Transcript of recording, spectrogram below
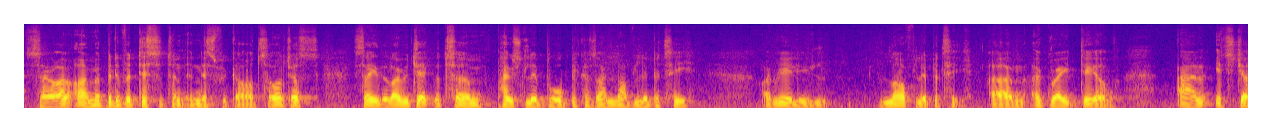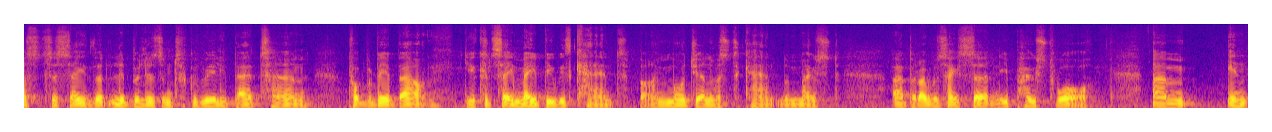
so I, I'm a bit of a dissident in this regard. So I'll just say that I reject the term post-liberal because I love liberty. I really love liberty um, a great deal. And it's just to say that liberalism took a really bad turn, probably about, you could say maybe with Kant, but I'm more generous to Kant than most, uh, but I would say certainly post-war, um, in,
